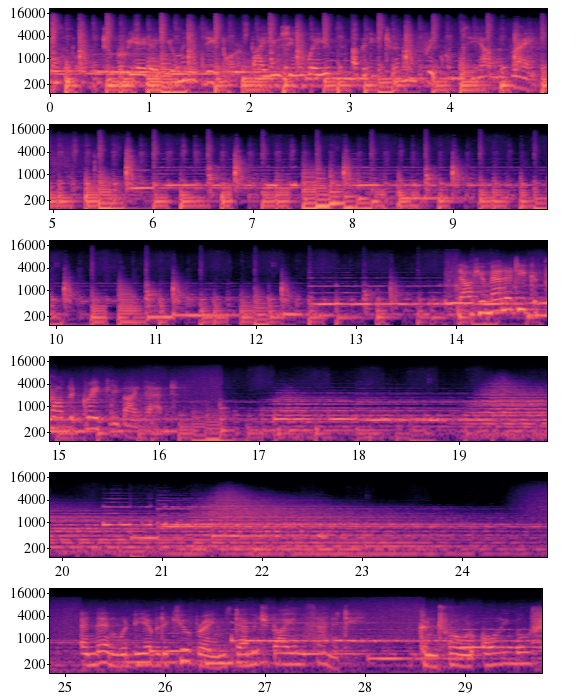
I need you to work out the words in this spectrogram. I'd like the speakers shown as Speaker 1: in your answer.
Speaker 1: possible to create a human zebra by using waves of a determined frequency on the brain. Now humanity could profit greatly by that. and then would be able to cure brains damaged by insanity, control all
Speaker 2: emotions.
